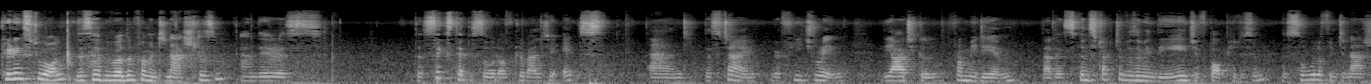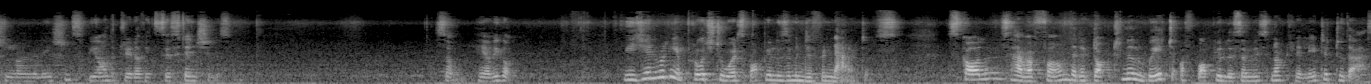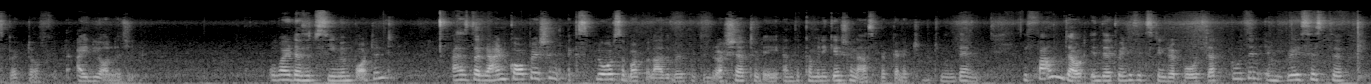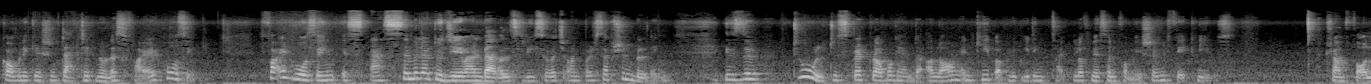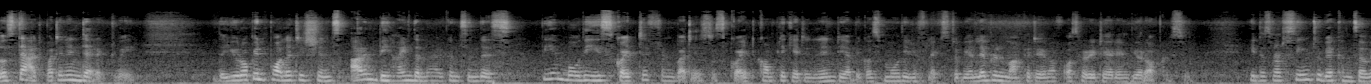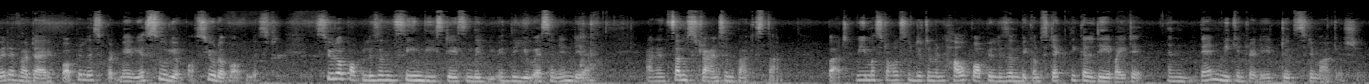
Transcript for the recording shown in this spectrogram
Greetings to all. This is Abhivardhan from Internationalism, and there is the sixth episode of Globalité Eds. And this time we're featuring the article from Medium that is Constructivism in the Age of Populism The Soul of International Relations Beyond the Trade of Existentialism. So, here we go. We generally approach towards populism in different narratives. Scholars have affirmed that a doctrinal weight of populism is not related to the aspect of ideology. Why does it seem important? As the RAND Corporation explores about Vladimir Putin, Russia today, and the communication aspect connected between them, we found out in their 2016 report that Putin embraces the communication tactic known as fire hosing. Fire hosing is as similar to J. Van Bavel's research on perception building. Is the tool to spread propaganda along and keep up repeating the cycle of misinformation and fake news. Trump follows that, but in an indirect way. The European politicians aren't behind the Americans in this. PM Modi is quite different, but it is just quite complicated in India because Modi reflects to be a liberal marketeer of authoritarian bureaucracy. He does not seem to be a conservative or direct populist, but maybe a pseudo-populist. Pseudo-populism is seen these days in the, in the US and India, and in some strands in Pakistan. But we must also determine how populism becomes technical day by day, and then we can relate to this demarcation.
